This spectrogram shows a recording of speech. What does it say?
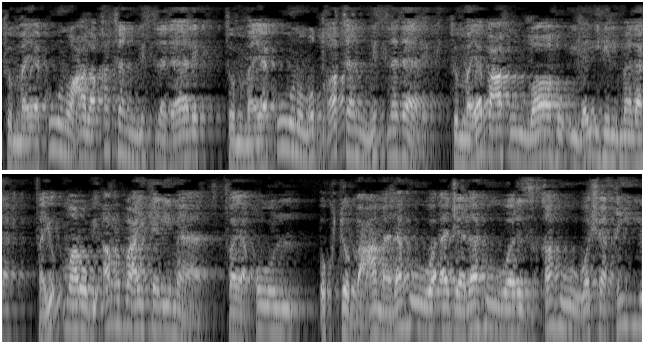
ثم يكون علقة مثل ذلك ثم يكون مضغة مثل ذلك ثم يبعث الله إليه الملك فيؤمر بأربع كلمات فيقول اكتب عمله وأجله ورزقه وشقي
